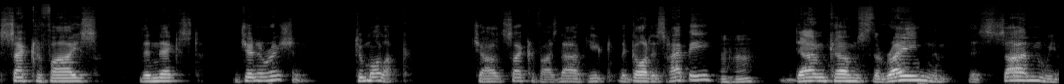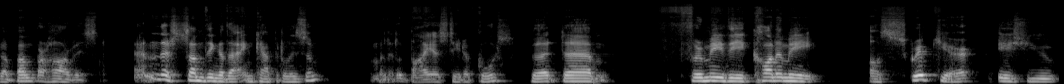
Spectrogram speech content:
sacrifice the next generation to Moloch, child sacrifice. Now he, the god is happy. Uh-huh. Down comes the rain, the, sun. We've a bumper harvest, and there's something of that in capitalism. I'm a little biased here, of course, but um, for me, the economy of scripture is you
